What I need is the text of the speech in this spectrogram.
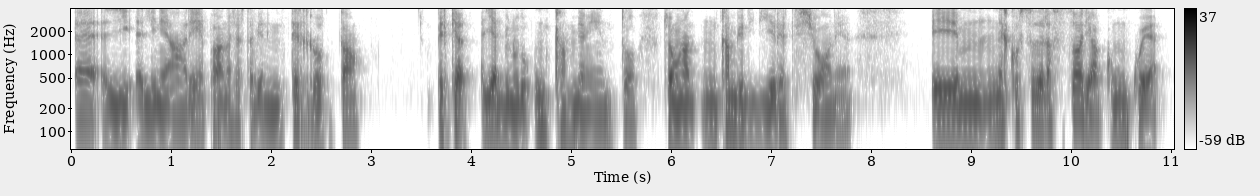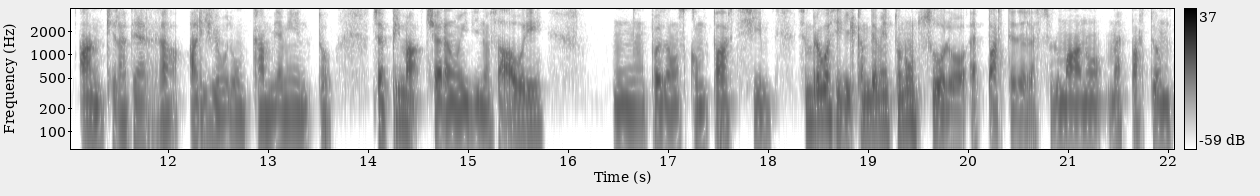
è li è lineare, e poi a una certa viene interrotta perché lì è avvenuto un cambiamento, cioè una un cambio di direzione. Ehm, nel corso della storia comunque anche la Terra ha ricevuto un cambiamento. Cioè prima c'erano i dinosauri, mhmm, poi sono scomparsi, sembra quasi che il cambiamento non solo è parte dell'essere umano, ma è parte un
